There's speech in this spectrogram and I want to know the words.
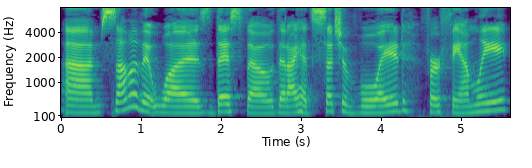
Um, some of it was this, though, that I had such a void for family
